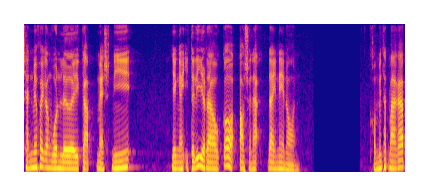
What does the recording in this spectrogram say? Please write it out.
ฉันไม่ค่อยกังวลเลยกับแมชนี้ ยังไงอิตาลีเราก็เอาชนะได้แน่นอน คอมเมนต์ถัดมาครับ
